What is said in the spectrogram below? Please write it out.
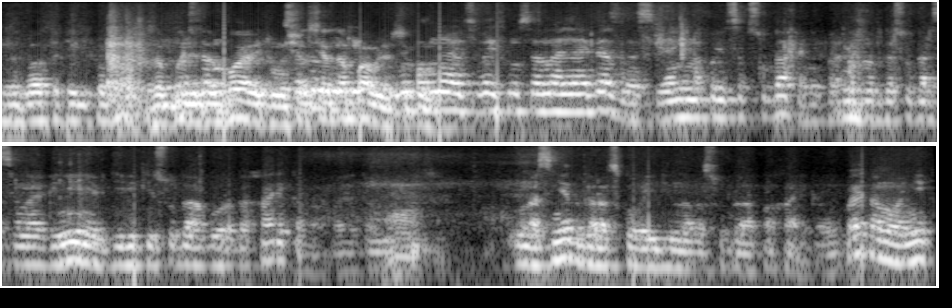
За 29 вопросов. Забыли Просто добавить, мы сейчас я добавлю. выполняют свои функциональные обязанности, они находятся в судах, они подлежат государственное обвинение в девяти судах города Харькова, поэтому у нас нет городского единого суда по Харькову, поэтому они,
